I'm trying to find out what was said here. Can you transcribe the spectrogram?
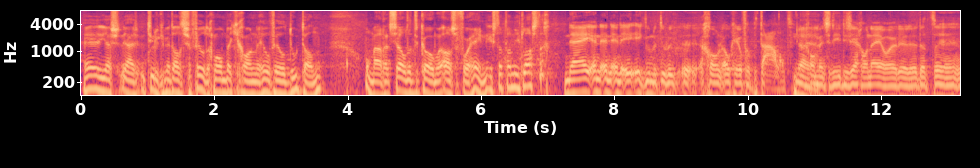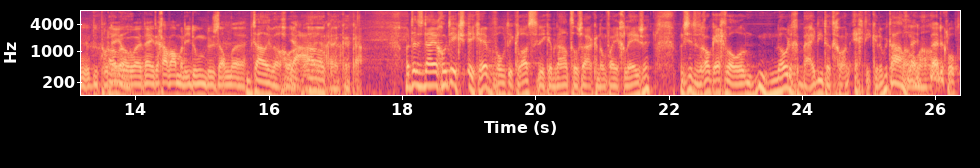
Hè, ja, ja, natuurlijk, je bent altijd zorgvuldig, maar omdat je gewoon heel veel doet dan... om aan hetzelfde te komen als voorheen, is dat dan niet lastig? Nee, en, en, en ik doe natuurlijk eh, gewoon ook heel veel betalend. Ja, gewoon ja. mensen die, die zeggen, oh nee hoor, dat, eh, die Oh, prodeo, wel. eh, nee, dat gaan we allemaal niet doen. Dus dan... Betaal je wel gewoon? Ja, Oh, ja, oké, oké. Maar dat is nou ja goed. Ik, ik heb bijvoorbeeld, ik las, ik heb een aantal zaken dan van je gelezen. Maar er zitten er ook echt wel nodigen bij die dat gewoon echt niet kunnen betalen nee, allemaal. nee, dat klopt.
